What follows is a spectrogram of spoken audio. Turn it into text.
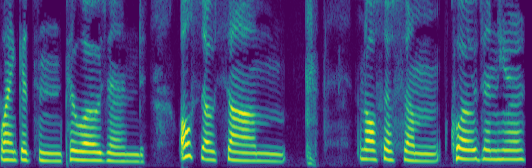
blankets and pillows and also some and also some clothes in here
